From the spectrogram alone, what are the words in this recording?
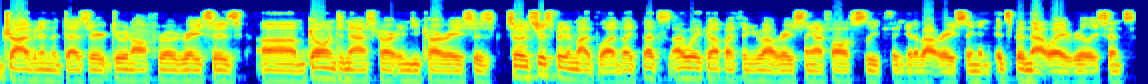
driving in the desert, doing off road races, um, going to NASCAR, IndyCar races. So it's just been in my blood. Like that's, I wake up, I think about racing, I fall asleep thinking about racing. And it's been that way really since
